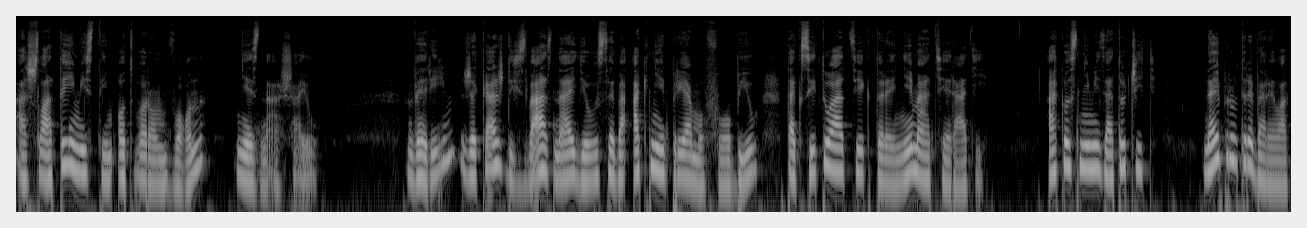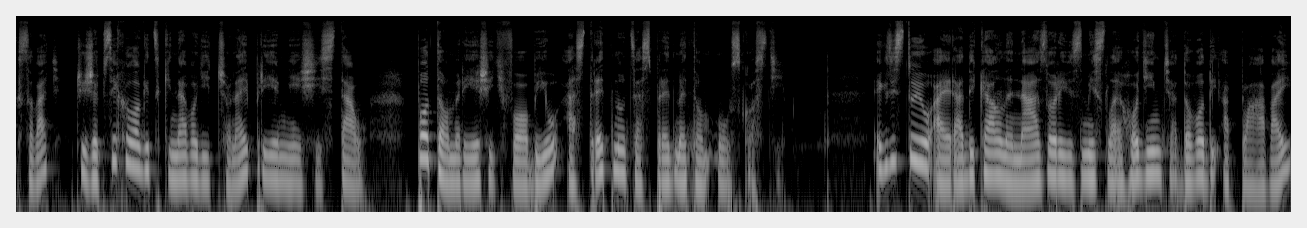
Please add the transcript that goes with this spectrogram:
a šla tým istým otvorom von, neznášajú. Verím, že každý z vás nájde u seba, ak nie priamo fóbiu, tak situácie, ktoré nemáte radi. Ako s nimi zatočiť? Najprv treba relaxovať, čiže psychologicky navodiť čo najpríjemnejší stav, potom riešiť fóbiu a stretnúť sa s predmetom úzkosti. Existujú aj radikálne názory v zmysle hodím ťa do vody a plávaj,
